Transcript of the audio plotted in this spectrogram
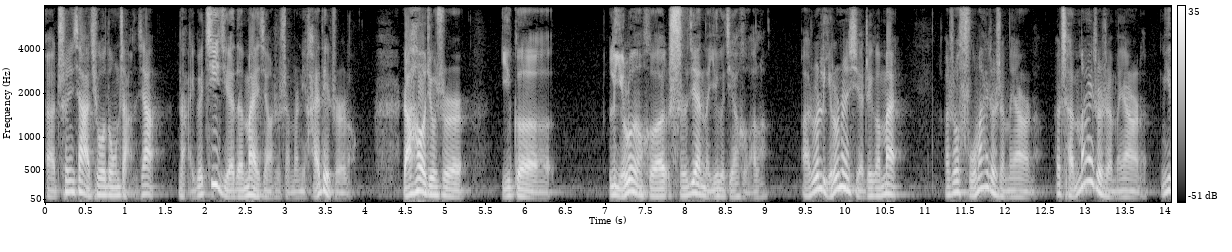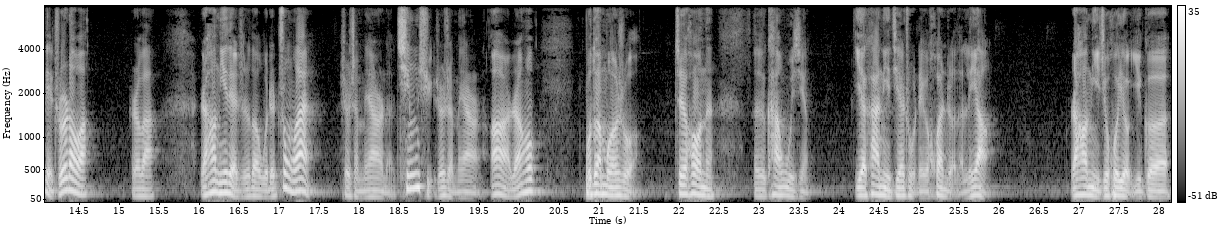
啊，春夏秋冬长夏哪一个季节的脉象是什么，你还得知道。然后就是一个。理论和实践的一个结合了啊！说理论上写这个脉啊，说浮脉是什么样的，啊沉脉是什么样的，你得知道啊，是吧？然后你得知道我这重按是什么样的，轻取是什么样的啊？然后不断摸索，最后呢，呃，看悟性，也看你接触这个患者的量，然后你就会有一个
